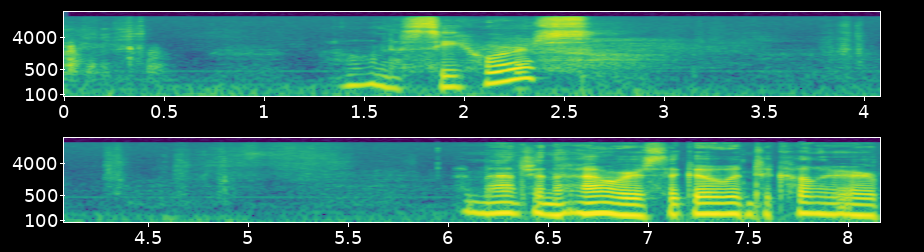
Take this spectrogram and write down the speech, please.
Oh, and a seahorse. Imagine the hours that go into color,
